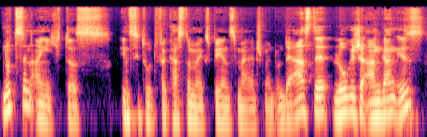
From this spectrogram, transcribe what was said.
nutzt denn eigentlich das Institut für Customer Experience Management? Und der erste logische Angang ist,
